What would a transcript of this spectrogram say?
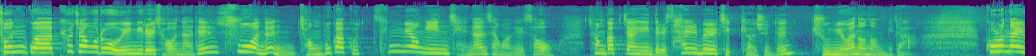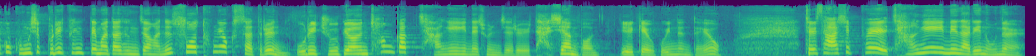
사진과 표정으로 의미를 전하는 수어는 정보가 곧 생명인 재난 상황에서 청각장애인들의 삶을 지켜주는 중요한 언어입니다. 코로나19 공식 브리핑 때마다 등장하는 수어 통역사들은 우리 주변 청각장애인의 존재를 다시 한번 일깨우고 있는데요. 제40회 장애인의 날인 오늘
